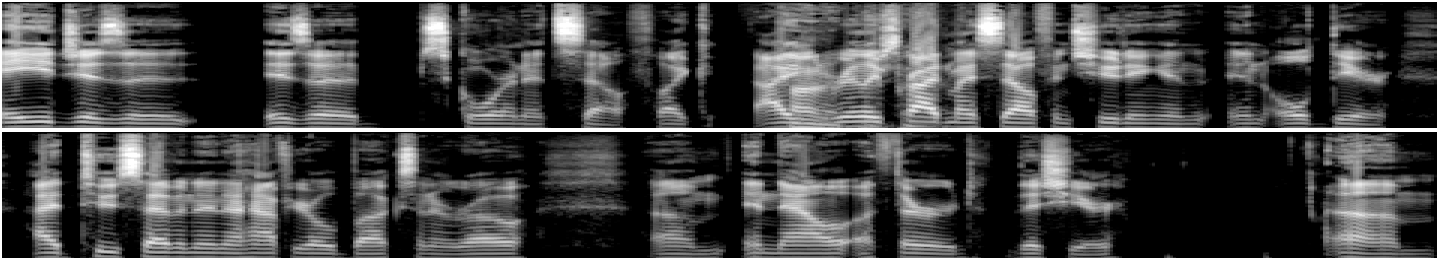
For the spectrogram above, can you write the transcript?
age is a is a score in itself. Like I really 100%. pride myself in shooting an, in old deer. I had two seven and a half year old bucks in a row, um, and now a third this year. Um,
